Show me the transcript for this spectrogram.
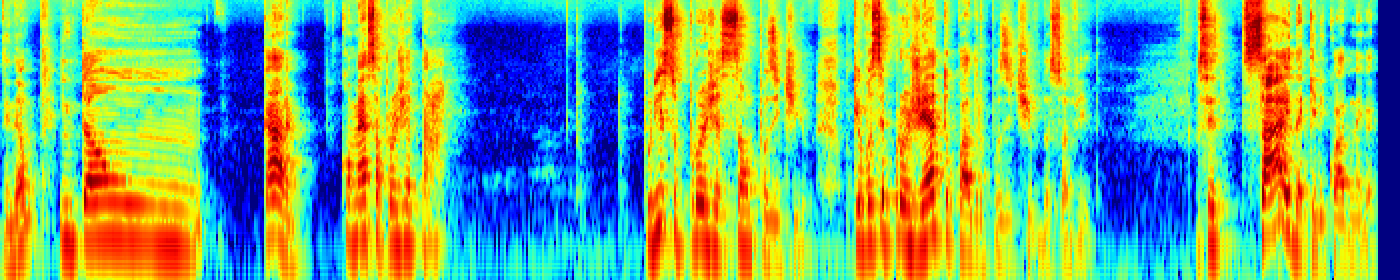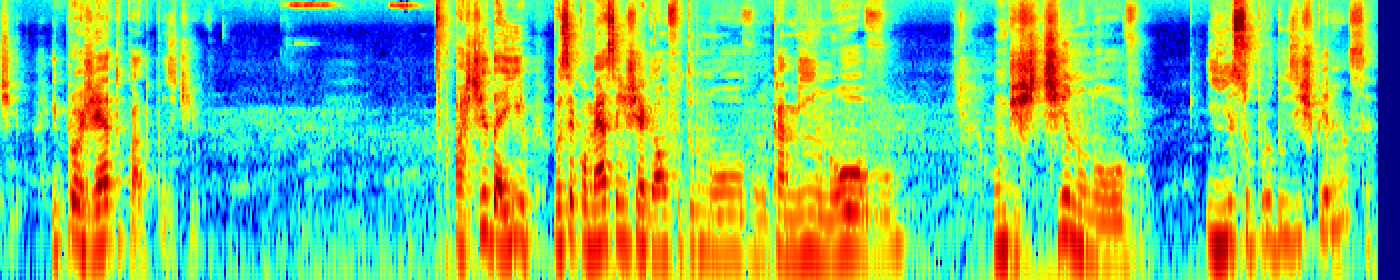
Entendeu? Então, cara, começa a projetar por isso, projeção positiva. Porque você projeta o quadro positivo da sua vida. Você sai daquele quadro negativo e projeta o quadro positivo. A partir daí, você começa a enxergar um futuro novo, um caminho novo, um destino novo. E isso produz esperança.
